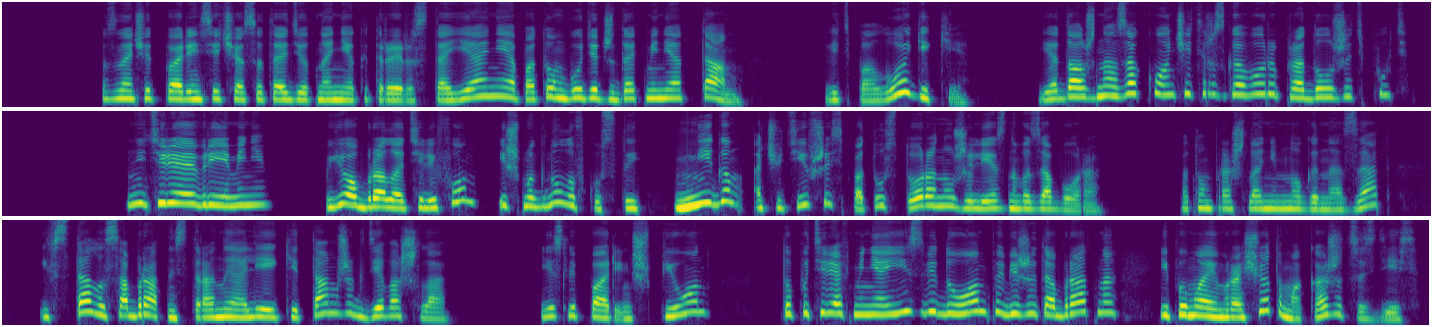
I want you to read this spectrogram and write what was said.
Значит, парень сейчас отойдет на некоторое расстояние, а потом будет ждать меня там. Ведь по логике я должна закончить разговор и продолжить путь. Не теряя времени, я убрала телефон и шмыгнула в кусты, мигом очутившись по ту сторону железного забора. Потом прошла немного назад и встала с обратной стороны аллейки там же, где вошла. Если парень шпион, то, потеряв меня из виду, он побежит обратно и, по моим расчетам, окажется здесь.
